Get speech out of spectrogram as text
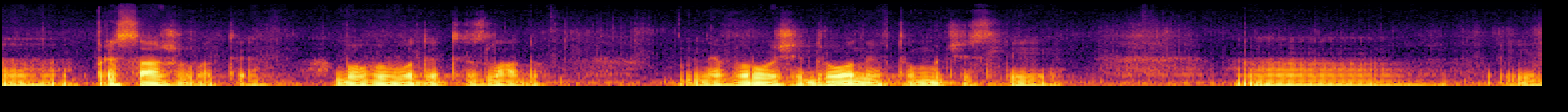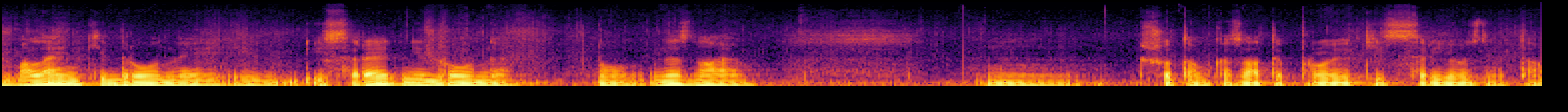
е, присаджувати або виводити з ладу ворожі дрони, в тому числі е, і маленькі дрони, і, середні дрони. Ну, не знаю, що там казати про якісь серйозні там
